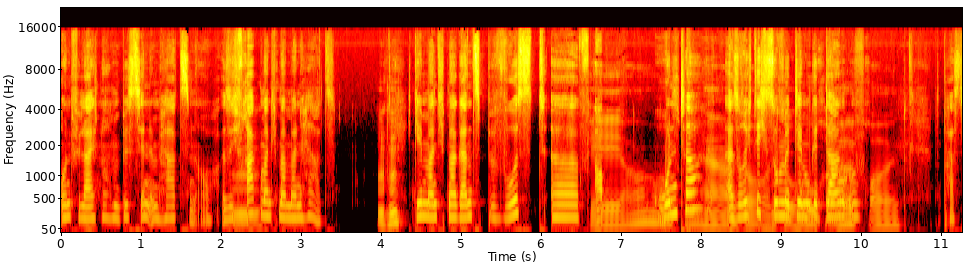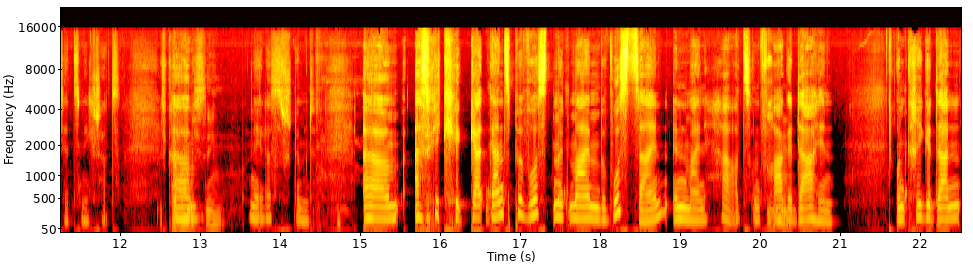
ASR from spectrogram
Und vielleicht noch ein bisschen im Herzen auch. Also ich Mhm. frage manchmal mein Herz. Ich gehe manchmal ganz bewusst äh, runter, also richtig so mit dem Gedanken. Freud. Das passt jetzt nicht, Schatz. Ich kann auch nicht singen. Nee, das stimmt. ähm, also ich gehe ga ganz bewusst mit meinem Bewusstsein in mein Herz und frage dahin und kriege dann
